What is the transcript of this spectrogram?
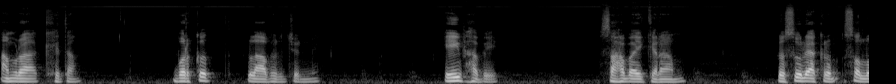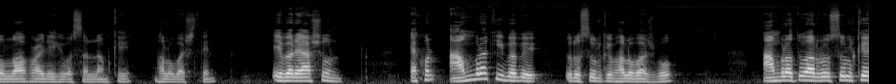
আমরা খেতাম। বরকত লাভের জন্যে। এইভাবে সাহাবাই কেরাম রসুল আকরম সাল্লাহ আলহি ওয়াসাল্লামকে ভালোবাসতেন। এবারে আসুন, এখন আমরা কীভাবে রসুলকে ভালোবাসবো? আমরা তো আর রসুলকে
